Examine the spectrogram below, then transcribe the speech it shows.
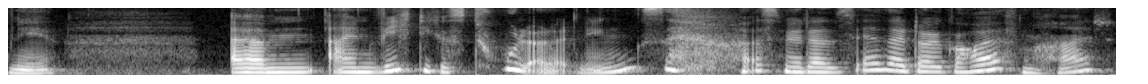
nee. Ähm, ein wichtiges Tool allerdings, was mir da sehr, sehr doll geholfen hat,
